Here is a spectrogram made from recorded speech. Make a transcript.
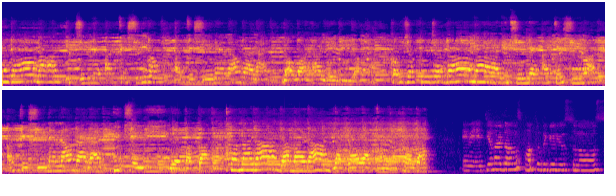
Koca dağlar içinde ateşi var Ateşine lavdalar Lavlar her yeri yakar Koca koca dağlar içinde ateşi var Ateşine lavdalar Yükselir ve patlar Yanara yanara yaka yaka yaka Evet, yanardağımız patladı görüyorsunuz.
